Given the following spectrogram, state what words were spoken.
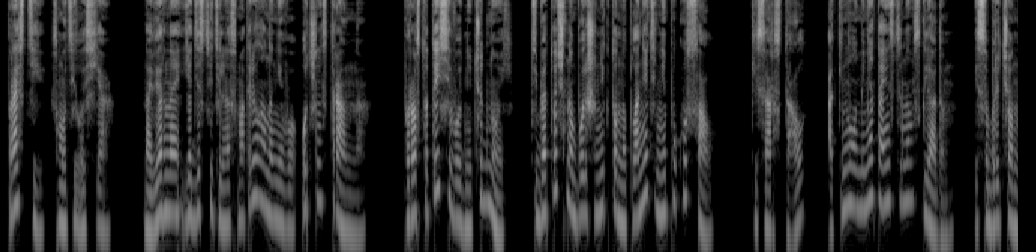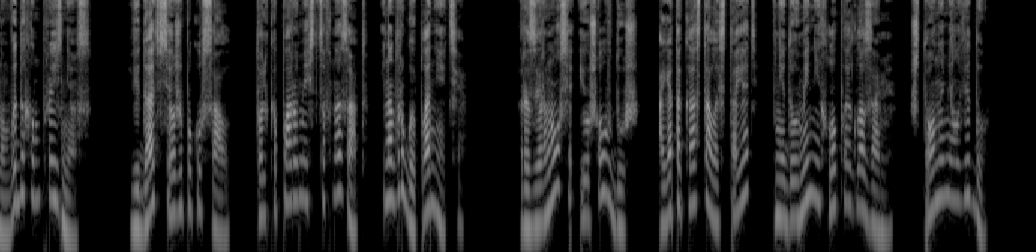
«Прости», — смутилась я. «Наверное, я действительно смотрела на него очень странно. Просто ты сегодня чудной. Тебя точно больше никто на планете не покусал». Кисар встал, окинул меня таинственным взглядом и с обреченным выдохом произнес. «Видать, все же покусал. Только пару месяцев назад и на другой планете». Развернулся и ушел в душ, а я так и осталась стоять, в недоумении хлопая глазами. Что он имел в виду?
